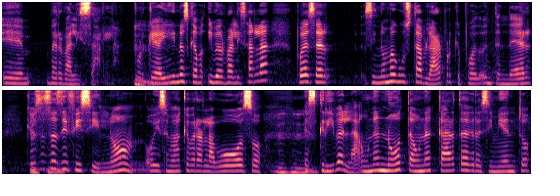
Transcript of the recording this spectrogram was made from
eh, verbalizarla. Porque ahí nos quedamos, y verbalizarla puede ser, si no me gusta hablar, porque puedo entender que a veces es difícil, ¿no? Oye, se me va a quebrar la voz, o escríbela, una nota, una carta de agradecimiento,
